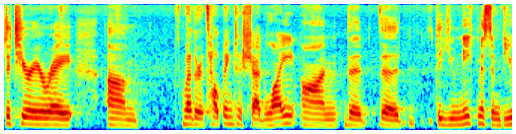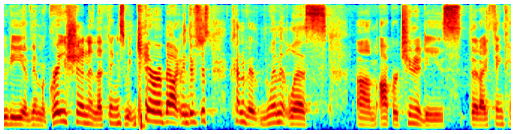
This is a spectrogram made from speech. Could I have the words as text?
deteriorate. Um, whether it's helping to shed light on the, the, the uniqueness and beauty of immigration and the things we care about. I mean, there's just kind of a limitless um, opportunities that I think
